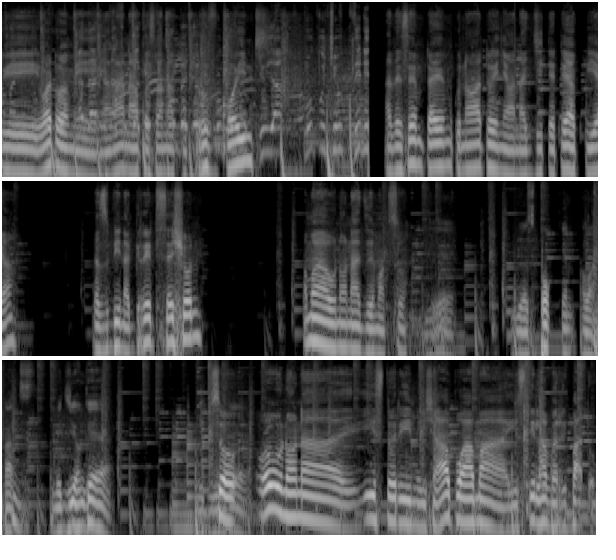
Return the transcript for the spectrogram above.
We, watu wameng'ang'ana hapo sana kuprove point at the same time kuna watu wenye wanajitetea pia has been a great session ama unaonaje maxo yeah. you have spoken our hearts Tumejiongea. so wewe unaona hii story imeisha hapo ama you still have a rebuttal.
